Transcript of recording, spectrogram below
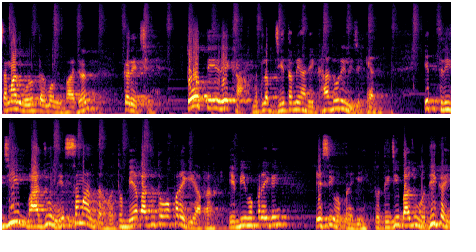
સમાન ગુણોત્તરમાં વિભાજન કરે છે. તો તે રેખા, મતલબ જે તમે આ રેખા દોરેલી છે એલ એ ત્રીજી બાજુને સમાંતર હોય, તો બે બાજુ તો વપરાઈ ગઈ આપણે. એ બી વપરાઈ ગઈ એસી વપરાઈ ગઈ. તો ત્રીજી બાજુ વધી ગઈ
